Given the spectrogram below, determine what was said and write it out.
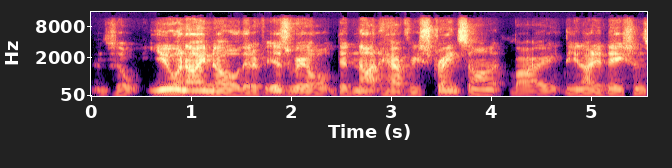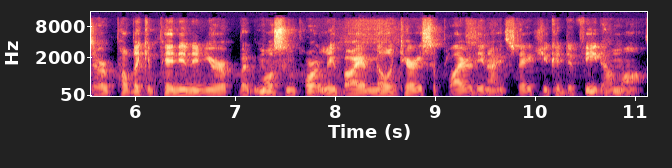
And so you and I know that if Israel did not have restraints on it by the United Nations or public opinion in Europe, but most importantly by a military supplier of the United States, you could defeat Hamas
